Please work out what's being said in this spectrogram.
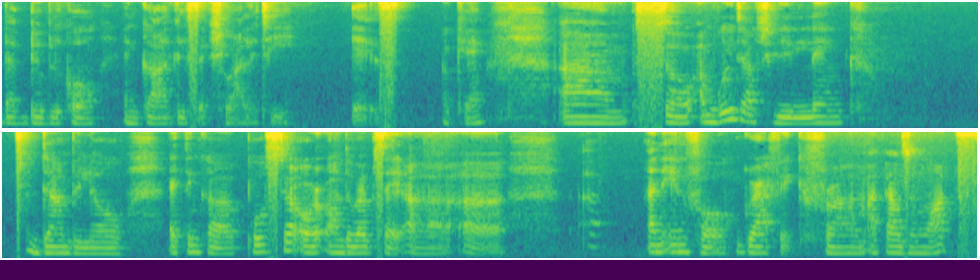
that biblical and godly sexuality is okay? Um, so i'm going to actually link down below i think a poster or on the website uh, uh, an infographic from a thousand watts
